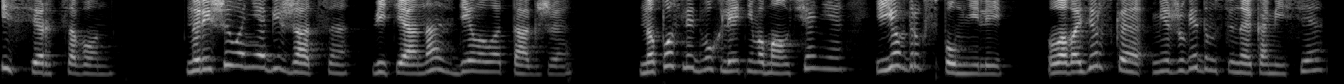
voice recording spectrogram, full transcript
и сердца вон». Но решила не обижаться — ведь и она сделала так же. Но после двухлетнего молчания ее вдруг вспомнили. Лавозерская межведомственная комиссия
